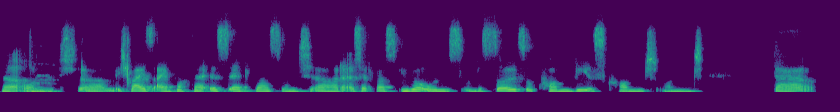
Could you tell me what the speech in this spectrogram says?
Ne? Mhm. Und ähm, ich weiß einfach, da ist etwas und äh, da ist etwas über uns und es soll so kommen, wie es kommt und da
